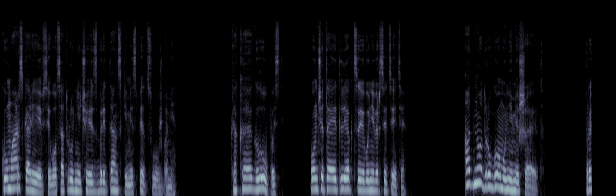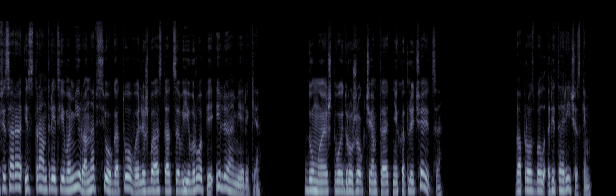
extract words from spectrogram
Кумар, скорее всего, сотрудничает с британскими спецслужбами». «Какая глупость. Он читает лекции в университете». «Одно другому не мешает. Профессора из стран третьего мира на все готовы, лишь бы остаться в Европе или Америке. Думаешь, твой дружок чем-то от них отличается?» Вопрос был риторическим,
